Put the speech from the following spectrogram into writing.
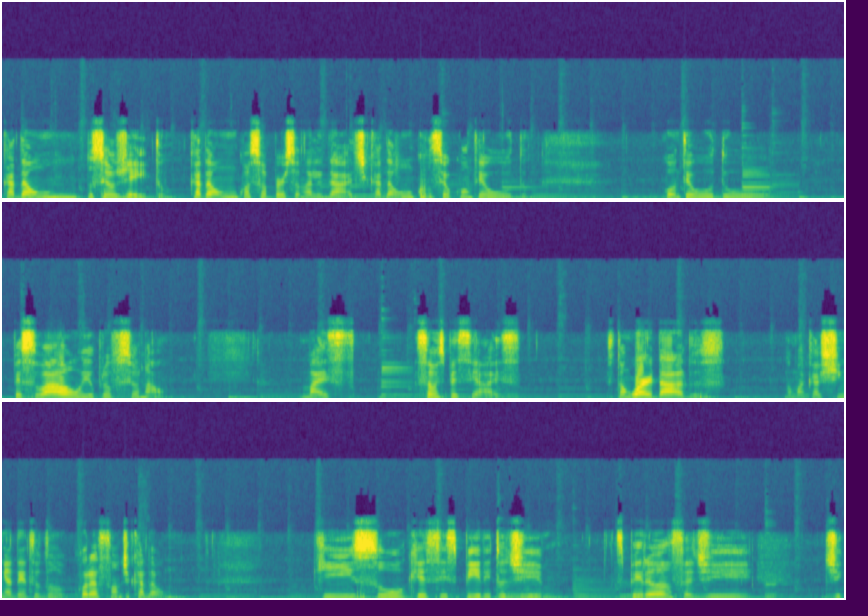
Cada um do seu jeito, cada um com a sua personalidade, cada um com o seu conteúdo conteúdo pessoal e o profissional. Mas são especiais, estão guardados numa caixinha dentro do coração de cada um. Que isso, que esse espírito de esperança, de, de,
